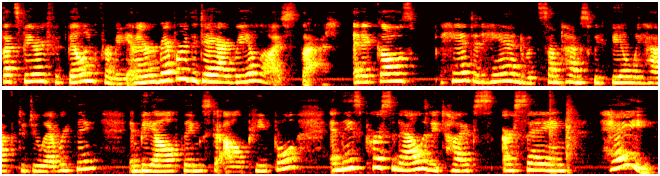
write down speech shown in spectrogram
that's very fulfilling for me. And I remember the day I realized that. And it goes hand in hand with sometimes we feel we have to do everything and be all things to all people. And these personality types are saying, hey,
